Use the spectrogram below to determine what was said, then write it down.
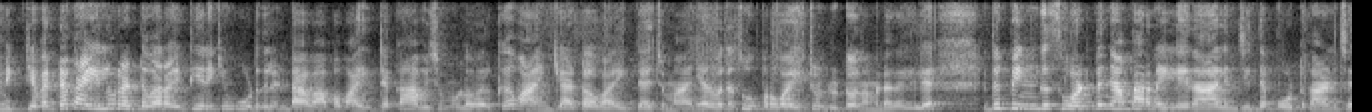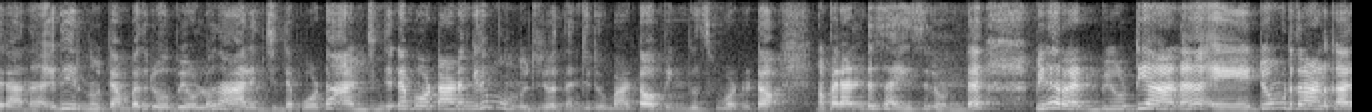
മിക്കവരുടെ കയ്യിലും റെഡ് വെറൈറ്റി ആയിരിക്കും കൂടുതൽ ഉണ്ടാവുക അപ്പോൾ വൈറ്റൊക്കെ ആവശ്യമുള്ളവർക്ക് വാങ്ങിക്കാം കേട്ടോ വൈറ്റ് അജുമാനി അതുപോലെ സൂപ്പർ വൈറ്റ് ഉണ്ട് കേട്ടോ നമ്മുടെ കയ്യിൽ ഇത് പിങ്ക് സ്പോട്ട് ഞാൻ പറഞ്ഞില്ലേ നാലിഞ്ചിന്റെ പോട്ട് കാണിച്ചു തരാമെന്ന് ഇത് ഇരുന്നൂറ്റമ്പത് രൂപയുള്ളൂ. നാലിഞ്ചിന്റെ പോട്ട്. അഞ്ചിഞ്ചിന്റെ പോട്ടാണെങ്കിൽ മുന്നൂറ്റി ഇരുപത്തഞ്ച് രൂപ കേട്ടോ പിങ്ക് സ്പോട്ട് കേട്ടോ അപ്പോൾ രണ്ട് സൈസിലുണ്ട് പിന്നെ റെഡ് ബ്യൂട്ടി ആണ്. ഏറ്റവും കൂടുതൽ ആൾക്കാർ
